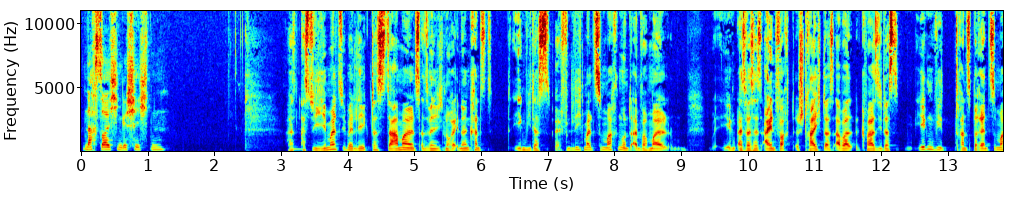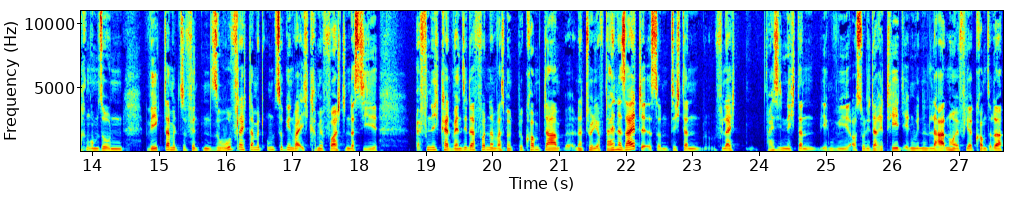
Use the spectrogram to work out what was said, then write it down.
nach solchen Geschichten. Hast, hast, du jemals überlegt, dass damals, also wenn du dich noch erinnern kannst, irgendwie das öffentlich mal zu machen und einfach mal, also was heißt einfach, streicht das, aber quasi das irgendwie transparent zu machen, um so einen Weg damit zu finden, so vielleicht damit umzugehen, weil ich kann mir vorstellen, dass die Öffentlichkeit, wenn sie davon dann was mitbekommt, da natürlich auf deiner Seite ist und sich dann vielleicht, weiß ich nicht, dann irgendwie aus Solidarität irgendwie in den Laden häufiger kommt oder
